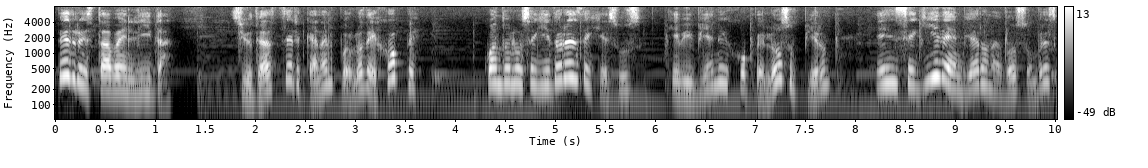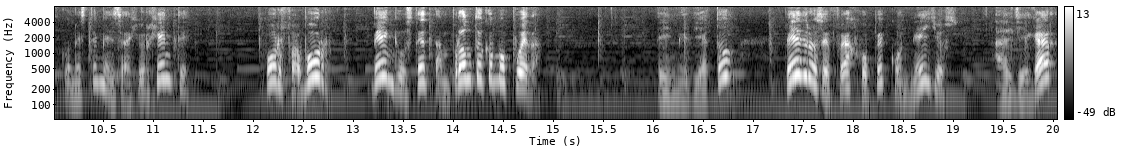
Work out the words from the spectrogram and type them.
Pedro estaba en Lida, ciudad cercana al pueblo de Jope. Cuando los seguidores de Jesús que vivían en Jope lo supieron, enseguida enviaron a dos hombres con este mensaje urgente. Por favor, venga usted tan pronto como pueda. De inmediato, Pedro se fue a Jope con ellos. Al llegar,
